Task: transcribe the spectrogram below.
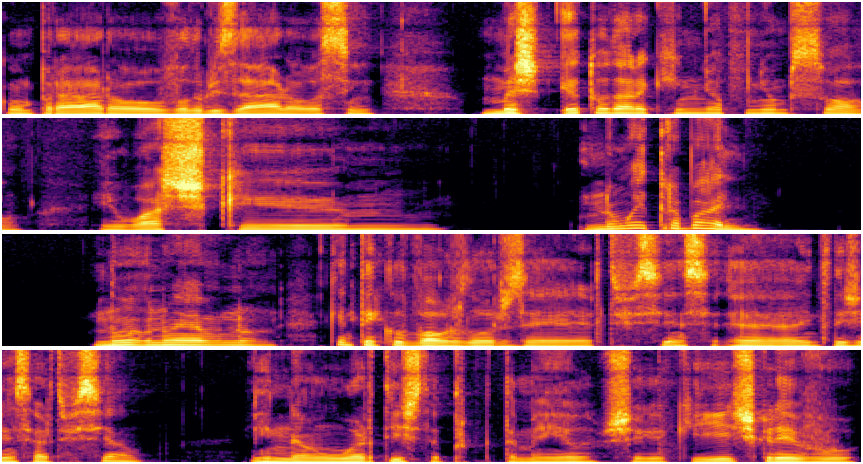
comprar ou valorizar ou assim. Mas eu estou a dar aqui a minha opinião pessoal. Eu acho que hum, não é trabalho. Não, não é, não- quem tem que levar os louros é a, a inteligência artificial e não o artista, porque também eu chego aqui escrevo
